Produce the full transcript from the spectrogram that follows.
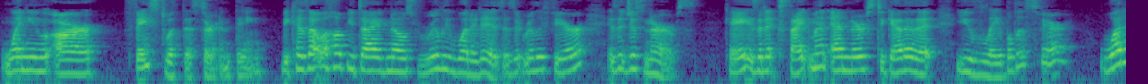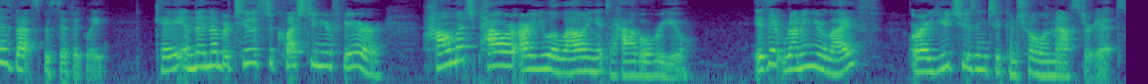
when you are faced with this certain thing because that will help you diagnose really what it is. Is it really fear? Is it just nerves? Okay, is it excitement and nerves together that you've labeled as fear? What is that specifically? Okay, and then number two is to question your fear. How much power are you allowing it to have over you? Is it running your life or are you choosing to control and master it?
